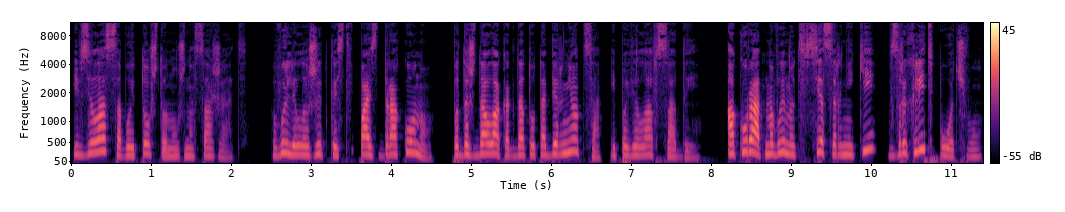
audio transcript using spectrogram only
и взяла с собой то, что нужно сажать. Вылила жидкость в пасть дракону, подождала, когда тот обернется, и повела в сады. Аккуратно вынуть все сорняки, взрыхлить почву.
